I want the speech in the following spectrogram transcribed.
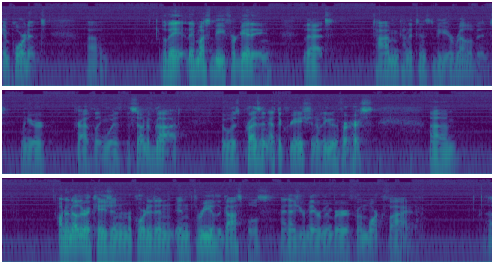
important. Um, but they, they must be forgetting that time kind of tends to be irrelevant when you're traveling with the Son of God, who was present at the creation of the universe. Um, on another occasion, recorded in, in three of the Gospels, and as you may remember from Mark 5, uh,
